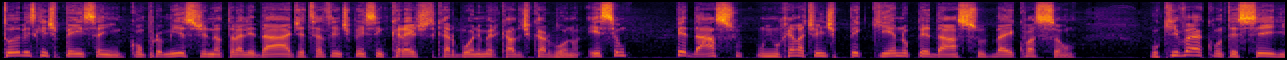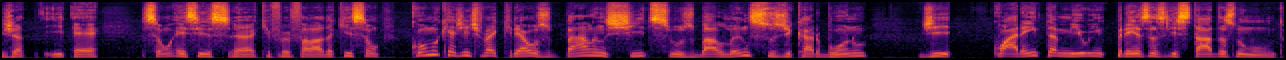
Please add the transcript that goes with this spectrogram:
Toda vez que a gente pensa em compromisso de neutralidade, etc., a gente pensa em crédito de carbono e mercado de carbono. Esse é um pedaço, um relativamente pequeno pedaço da equação. O que vai acontecer, já é, são esses uh, que foi falado aqui, são como que a gente vai criar os balance sheets, os balanços de carbono de 40 mil empresas listadas no mundo.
